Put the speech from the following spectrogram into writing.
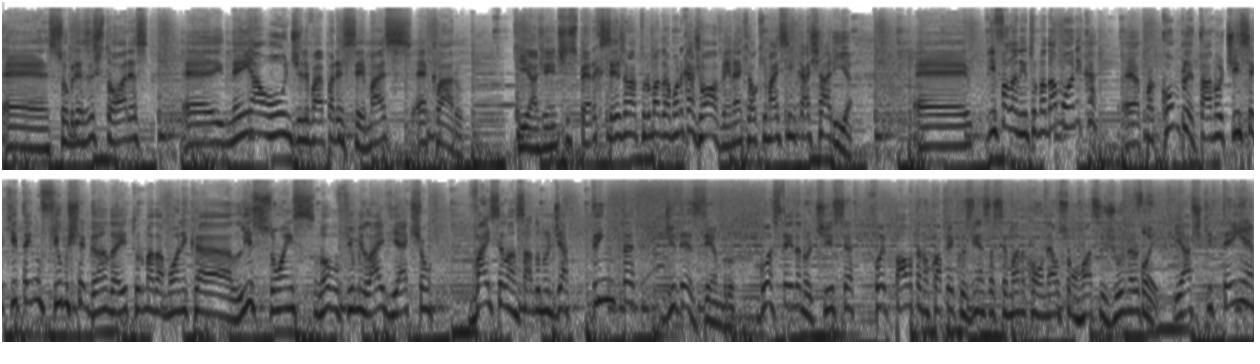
é, sobre as histórias, é, nem aonde ele vai aparecer, mas é claro que a gente espera que seja na Turma da Mônica Jovem, né? Que é o que mais se encaixaria. É, e falando em Turma da Mônica, é, para completar a notícia aqui, tem um filme chegando aí, Turma da Mônica Lições, novo filme live action, vai ser lançado no dia 30 de dezembro. Gostei da notícia, foi pauta no Copa e Cozinha essa semana com o Nelson Rossi Júnior. Foi. E acho que tem é,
